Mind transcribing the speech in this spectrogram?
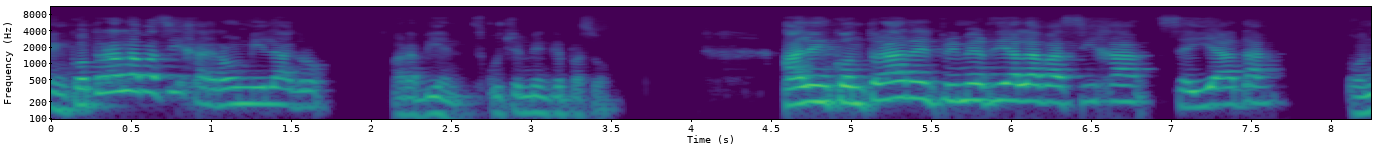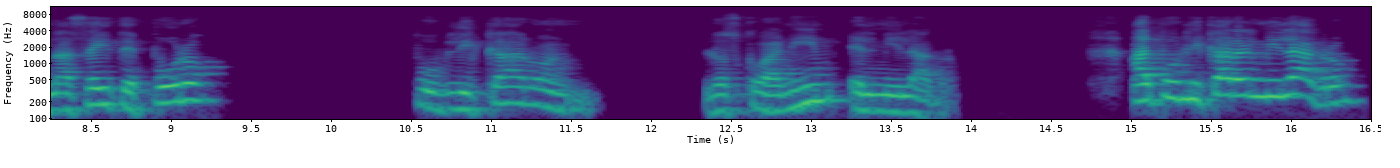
Encontrar la vasija era un milagro. Ahora bien, escuchen bien qué pasó. Al encontrar el primer día la vasija sellada con aceite puro, publicaron los Koanim el milagro. Al publicar el milagro,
